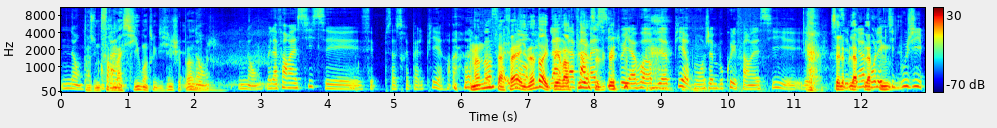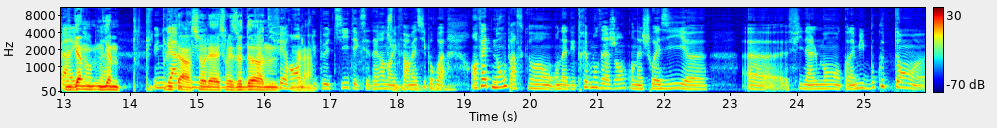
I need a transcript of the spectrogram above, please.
Non. Dans une pharmacie ou un truc d'ici, je sais pas. Non. Non, mais la pharmacie, c'est, ça serait pas le pire. Non, non, t'as fait. Non, non, il peut y avoir pire. Pharmacie, il peut y avoir bien pire. Bon, j'aime beaucoup les pharmacies. Et c'est, bien pour les petites bougies, par exemple. une gamme plus, tard sur les sur les odeurs différentes, plus petites, etc. Dans les pharmacies, pourquoi En fait, non, parce qu'on a des très bons agents qu'on a choisis. Euh, euh, finalement, qu'on a mis beaucoup de temps euh,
